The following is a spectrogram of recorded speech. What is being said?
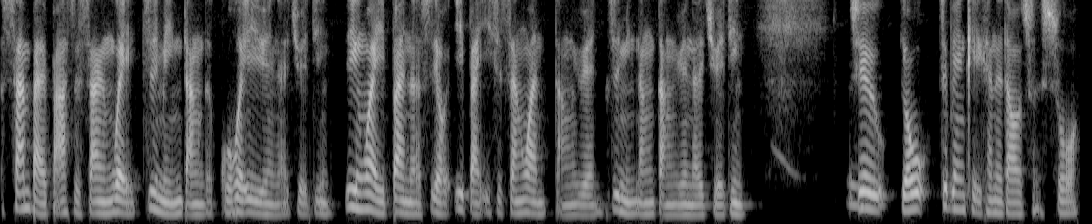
三百八十三位自民党的国会议员来决定，另外一半呢是由一百一十三万党员自民党党员来决定。所以由这边可以看得到是说，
